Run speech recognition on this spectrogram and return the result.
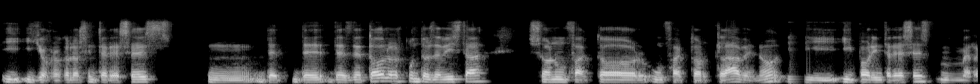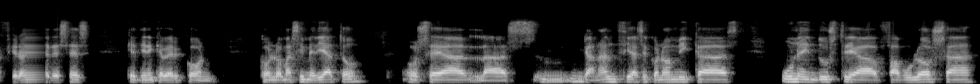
y, yo creo que los intereses, mm, desde todos los puntos de vista, son un factor, un factor clave, ¿no? Y, por intereses me refiero a intereses que tienen que ver con, con lo más inmediato, o sea, las mm, ganancias económicas, una industria fabulosa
